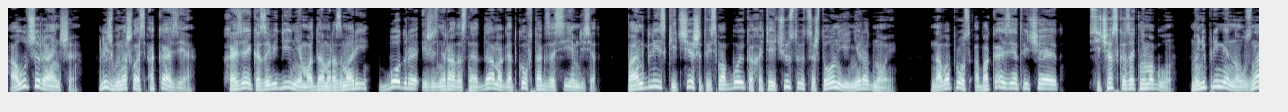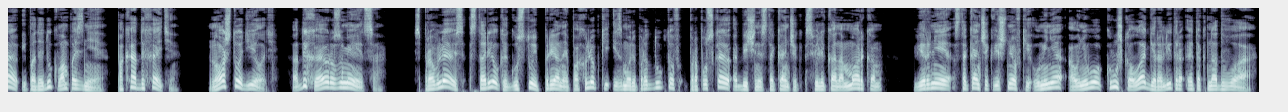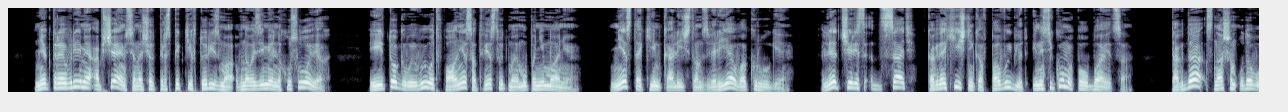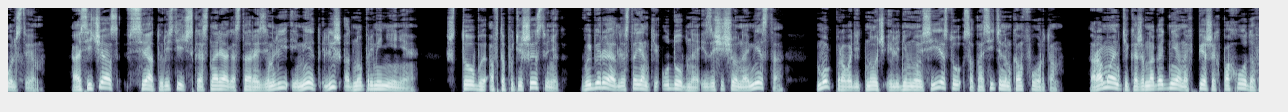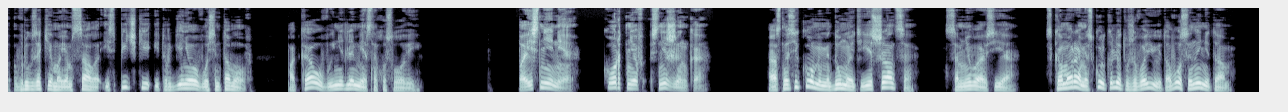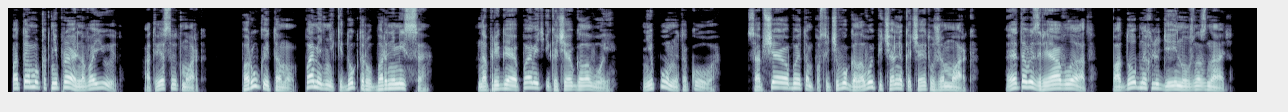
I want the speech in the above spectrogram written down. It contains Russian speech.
а лучше раньше, лишь бы нашлась оказия. Хозяйка заведения, мадам Розмари, бодрая и жизнерадостная дама, годков так за 70. По-английски чешет весьма бойко, хотя и чувствуется, что он ей не родной. На вопрос об оказии отвечает «Сейчас сказать не могу, но непременно узнаю и подойду к вам позднее. Пока отдыхайте». Ну а что делать? Отдыхаю, разумеется. Справляюсь с тарелкой густой пряной похлебки из морепродуктов, пропускаю обещанный стаканчик с великаном Марком, вернее, стаканчик вишневки у меня, а у него кружка лагера литра этак на два. Некоторое время общаемся насчет перспектив туризма в новоземельных условиях, и итоговый вывод вполне соответствует моему пониманию. Не с таким количеством зверья в округе. Лет через десять, когда хищников повыбьют и насекомых поубавится, Тогда с нашим удовольствием. А сейчас вся туристическая снаряга Старой Земли имеет лишь одно применение. Чтобы автопутешественник, выбирая для стоянки удобное и защищенное место, мог проводить ночь или дневную сиесту с относительным комфортом. Романтика же многодневных пеших походов в рюкзаке моем сала и спички и Тургенева 8 томов. Пока, увы, не для местных условий. Пояснение. Кортнев, Снежинка. А с насекомыми, думаете, есть шансы? Сомневаюсь я. С комарами сколько лет уже воюют, а воз и ныне там. Потому как неправильно воюют, ответствует Марк. Порукой тому памятники доктору Барнемисса. Напрягаю память и качаю головой. Не помню такого. Сообщаю об этом, после чего головой печально качает уже Марк. Это вы зря, Влад. Подобных людей нужно знать.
